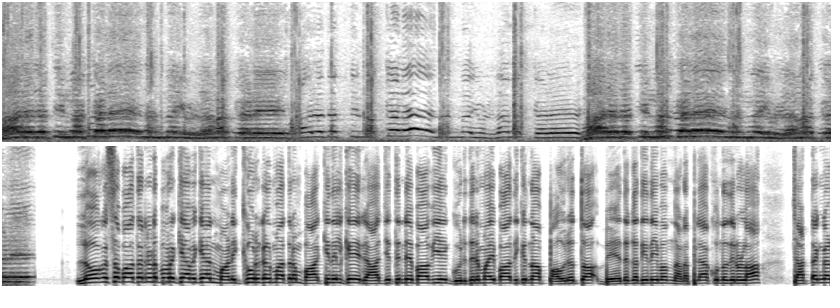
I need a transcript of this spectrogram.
ഭാരതത്തിൻ മക്കളെ നന്മയുള്ള മക്കളെ. ഭാരതത്തിൻ മക്കളെ നന്മയുള്ള മക്കളെ ഭാരതത്തിൻ മക്കളെ നന്മയുള്ള മക്കളെ ലോക്സഭാ തെരഞ്ഞെടുപ്പ് പ്രഖ്യാപിക്കാൻ മണിക്കൂറുകൾ മാത്രം ബാക്കി നിൽക്കെ രാജ്യത്തിന്റെ ഭാവിയെ ഗുരുതരമായി ബാധിക്കുന്ന പൗരത്വ ഭേദഗതി നിയമം നടപ്പിലാക്കുന്നതിനുള്ള ചട്ടങ്ങൾ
